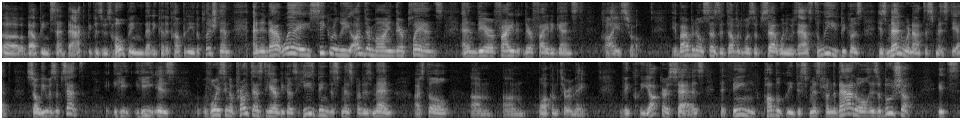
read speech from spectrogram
uh, about being sent back because he was hoping that he could accompany the Plishtim and in that way secretly undermine their plans and their fight their fight against Klal Yisrael. The Abarbanel says that David was upset when he was asked to leave because his men were not dismissed yet, so he was upset. He, he is voicing a protest here because he's being dismissed, but his men are still um, um, welcome to remain. The Kli Yakar says that being publicly dismissed from the battle is a busha. It's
